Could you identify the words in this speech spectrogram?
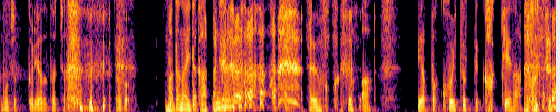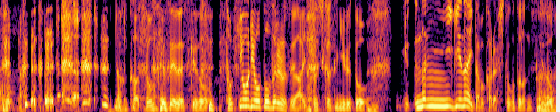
もうちょっと鳥肌立っちゃって。なんか また泣いたか？あやっぱこいつってかっけえなって思っちゃって。なんか同級生ですけど時折訪れるんですよあいつの近くにいると。何気ない多分彼は一言なんですけど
